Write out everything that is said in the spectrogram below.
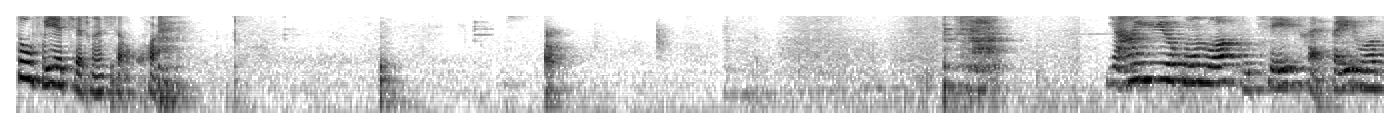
豆腐也切成小块，洋芋、红萝卜、芹菜、白萝卜。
